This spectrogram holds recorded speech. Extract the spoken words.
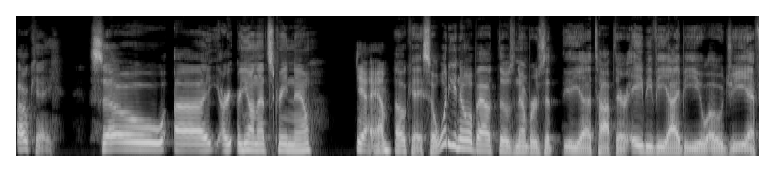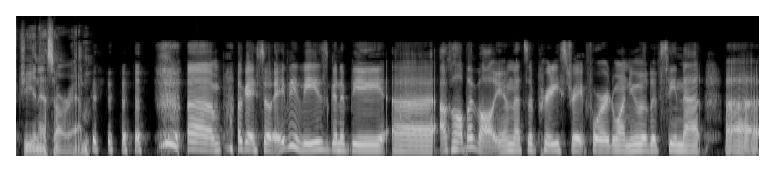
Okay. So uh, are, are you on that screen now? Yeah, I am. Okay, so what do you know about those numbers at the uh, top there? ABV, IBU, OG, FG, and SRM. um, okay, so ABV is going to be uh, alcohol by volume. That's a pretty straightforward one. You would have seen that uh,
